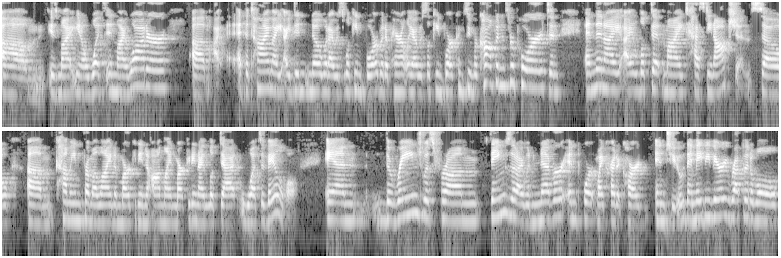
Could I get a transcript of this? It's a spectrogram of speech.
Um, is my you know what's in my water? Um, I, at the time, I, I, didn't know what I was looking for, but apparently, I was looking for a consumer confidence report, and and then I, I looked at my testing options. So, um, coming from a line of marketing and online marketing, I looked at what's available, and the range was from things that I would never import my credit card into. They may be very reputable,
